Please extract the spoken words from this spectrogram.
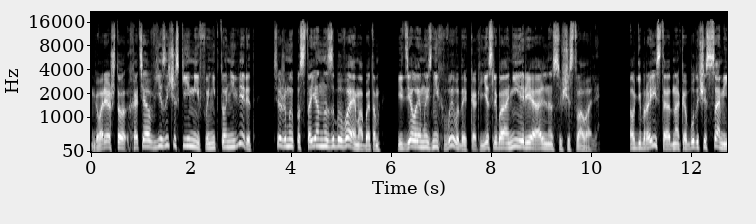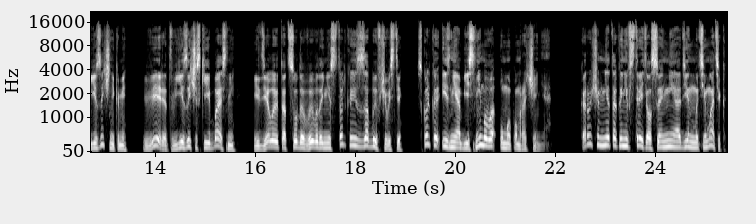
говоря, что хотя в языческие мифы никто не верит, все же мы постоянно забываем об этом и делаем из них выводы, как если бы они реально существовали. Алгебраисты, однако, будучи сами язычниками, верят в языческие басни и делают отсюда выводы не столько из забывчивости, сколько из необъяснимого умопомрачения. Короче, мне так и не встретился ни один математик,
